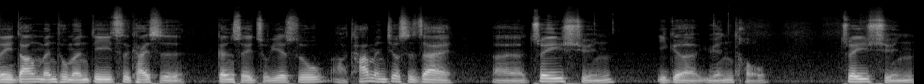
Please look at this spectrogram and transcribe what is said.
所以，当门徒们第一次开始跟随主耶稣啊，他们就是在呃追寻一个源头，追寻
